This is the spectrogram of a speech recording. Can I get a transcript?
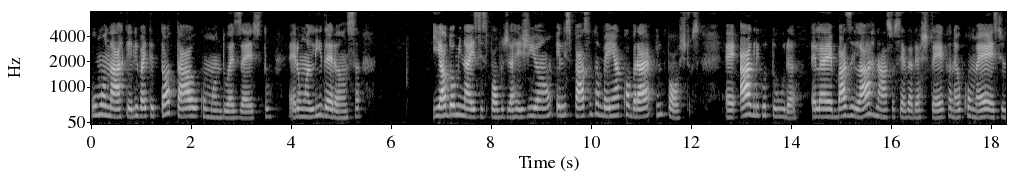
O monarca ele vai ter total comando do exército, era uma liderança e ao dominar esses povos da região, eles passam também a cobrar impostos. É, a agricultura ela é basilar na sociedade asteca, né? o comércio,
